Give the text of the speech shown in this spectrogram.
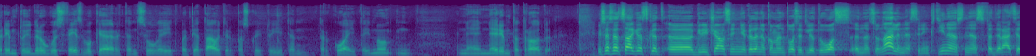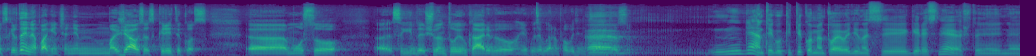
priimtų į draugus Facebook'e ar ten siūlai papietauti ir paskui tu jį ten tarkuoji. Tai, nu, ne, nerimta atrodo. Jūs esate sakęs, kad uh, greičiausiai niekada nekomentuosit Lietuvos nacionalinės rinktynės, nes federacija apskritai nepakenčia ne mažiausios kritikos uh, mūsų, uh, sakykime, šventųjų karvių, jeigu taip galima pavadinti. E, ne, tai jeigu kiti komentuoja, vadinasi geresnė, aš tai ne,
